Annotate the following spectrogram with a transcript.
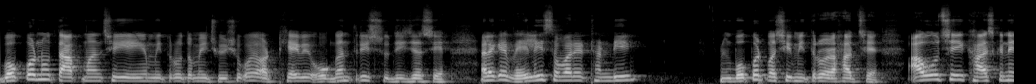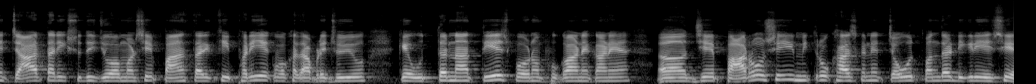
બપોરનું તાપમાન છે એ મિત્રો તમે જોઈ શકો અઠ્યાવીસ, ઓગણત્રીસ સુધી જશે. એટલે કે વહેલી સવારે ઠંડી બપોર પછી મિત્રો રાહત છે. આવો છે ખાસ કરીને ચાર તારીખ સુધી જોવા મળશે. પાંચ તારીખથી ફરી એક વખત આપણે જોયું કે ઉત્તરના તેજ પવનો ફૂંકાવાને કારણે જે પારો છે મિત્રો ખાસ કરીને ચૌદ પંદર ડિગ્રી છે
